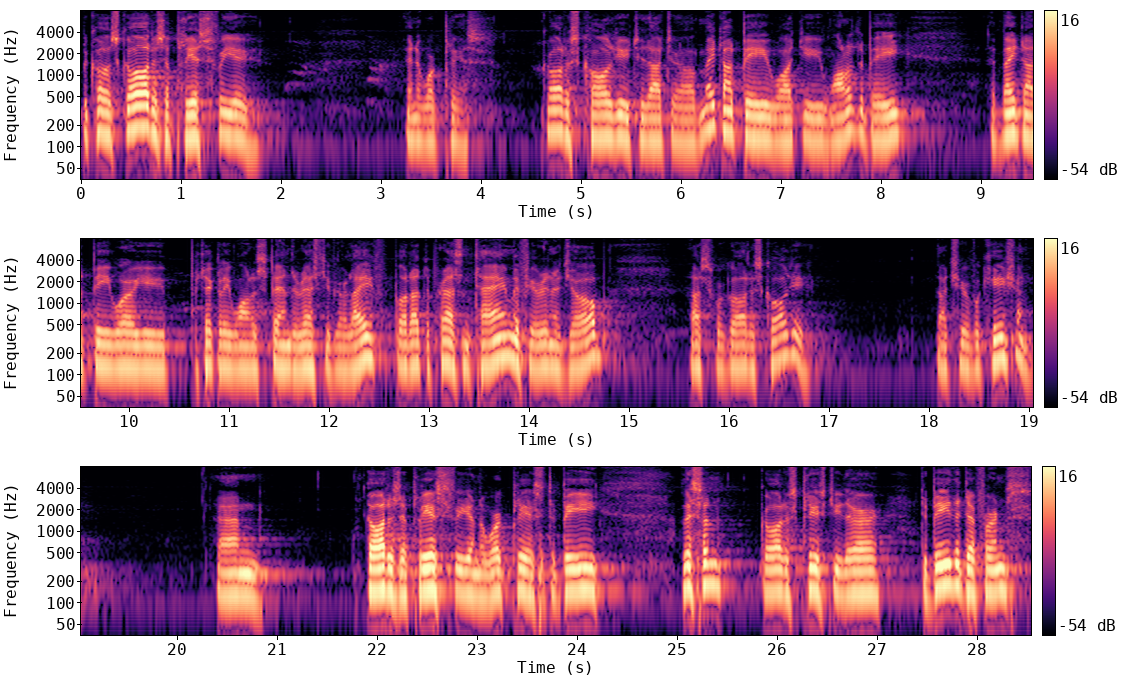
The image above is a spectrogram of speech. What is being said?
Because God is a place for you in the workplace. God has called you to that job. It might not be what you want it to be. It might not be where you particularly want to spend the rest of your life, but at the present time, if you're in a job, that's where God has called you. That's your vocation. And God has a place for you in the workplace to be. Listen, God has placed you there to be the difference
